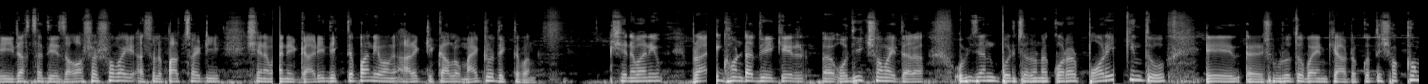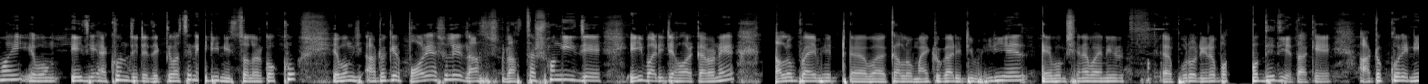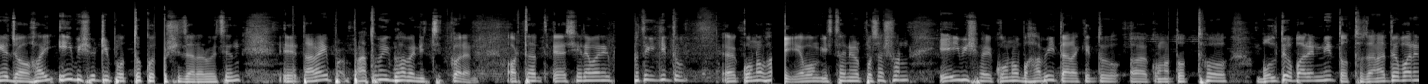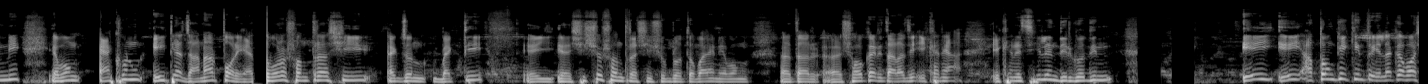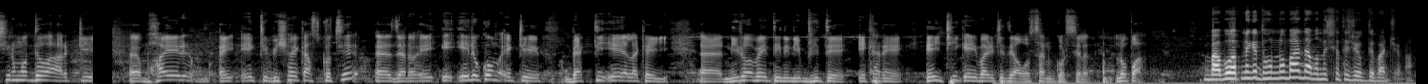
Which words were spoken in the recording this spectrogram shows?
এই রাস্তা দিয়ে যাওয়া আসার সবাই আসলে পাঁচ ছয়টি সেনাবাহিনীর গাড়ি দেখতে পান এবং আরেকটি কালো মাইক্রো দেখতে পান। সেনাবাহিনী প্রায় ঘণ্টা দুয়েকের অধিক সময় তারা অভিযান পরিচালনা করার পরে কিন্তু সুব্রত বাইনকে আটক করতে সক্ষম হয় এবং এই যে এখন যেটা দেখতে পাচ্ছেন, এটি নিচতলার কক্ষ এবং আটকের পরে আসলে রাস- রাস্তার সঙ্গেই যে এই বাড়িটা হওয়ার কারণে কালো প্রাইভেট বা কালো মাইক্রো গাড়িটি ভিড়িয়ে এবং সেনাবাহিনীর পুরো নিরাপত্তার মধ্যে দিয়ে তাকে আটক করে নিয়ে যাওয়া হয়। এই বিষয়টি প্রত্যক্ষদর্শী যারা রয়েছেন তারাই প্রাথমিকভাবে নিশ্চিত করেন। অর্থাৎ সেনাবাহিনীর থেকে কিন্তু কোনোভাবেই এবং স্থানীয় প্রশাসন এই বিষয়ে কোনোভাবেই তারা কিন্তু কোনো তথ্য বলতেও পারেননি, তথ্য জানাতেও পারেননি এবং এখন এইটা জানার পরে এত বড় সন্ত্রাসী একজন ব্যক্তি, এই শীর্ষ সন্ত্রাসী সুব্রত বাহিনী এবং তার সহকারী তারা যে এখানে এখানে ছিলেন দীর্ঘদিন, এই এই আতঙ্কে কিন্তু এলাকাবাসীর মধ্যেও আরেকটি ভয়ের একটি বিষয় কাজ করছে যেন এরকম একটি ব্যক্তি এ এলাকায় নীরবে তিনি নিভৃতে এখানে এই ঠিক এই বাড়িটিতে অবস্থান করছিলেন। লোপা। বাবু, আপনাকে ধন্যবাদ আমাদের সাথে যোগ দেবার জন্য।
